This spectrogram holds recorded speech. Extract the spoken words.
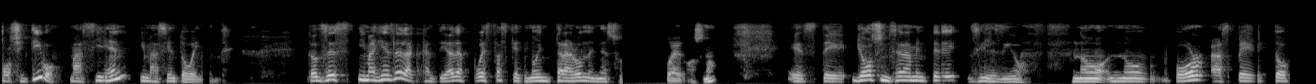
positivo, más 100 y más 120. Entonces, imagínense la cantidad de apuestas que no entraron en esos juegos, ¿no? Este, yo sinceramente, sí les digo, no, no, por aspecto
